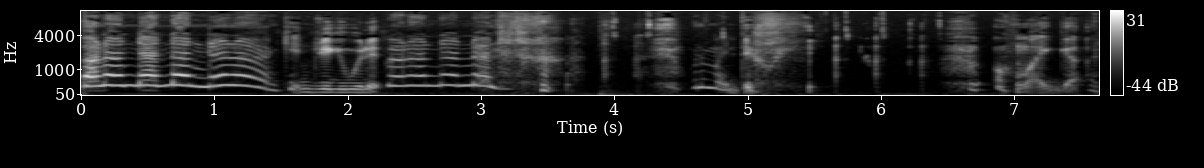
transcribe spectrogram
Ba na na na na na. Getting jiggy with it. Ba na na na na. What am I doing? oh my god.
